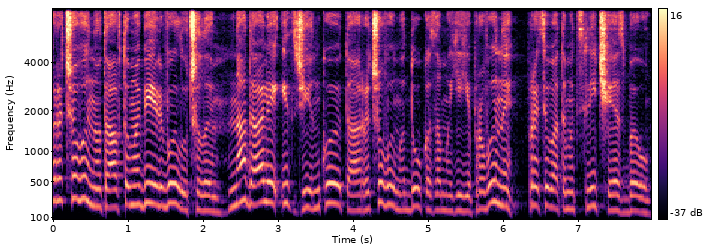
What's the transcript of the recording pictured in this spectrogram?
Речовину та автомобіль вилучили. Надалі із жінкою та речовими доказами її провини працюватимуть слідчі СБУ.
